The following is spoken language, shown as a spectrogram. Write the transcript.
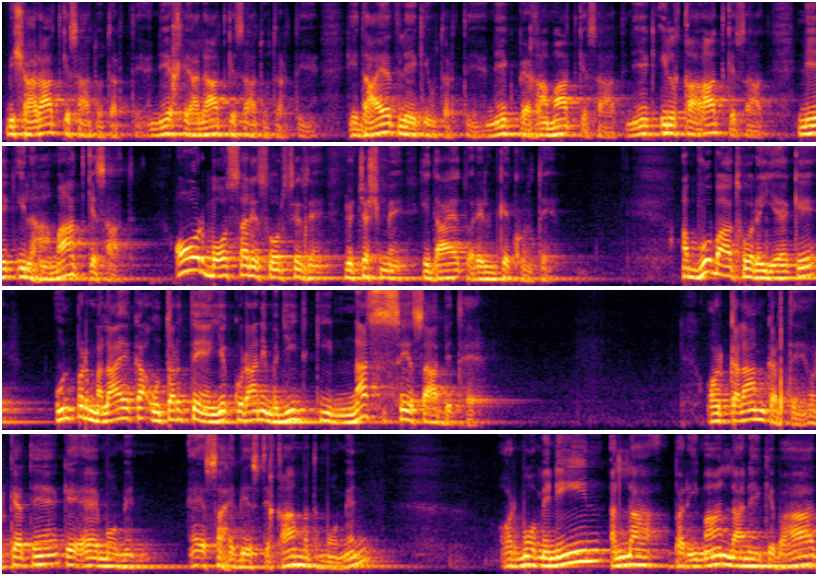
بشارات کے ساتھ اترتے ہیں، نیک خیالات کے ساتھ اترتے ہیں، ہدایت لے کے اترتے ہیں، نیک پیغامات کے ساتھ، نیک القاعات کے ساتھ، نیک الہامات کے ساتھ۔ اور بہت سارے سورسز ہیں جو چشمے ہدایت اور علم کے کھلتے ہیں۔ اب وہ بات ہو رہی ہے کہ ان پر ملائکہ اترتے ہیں، یہ قرآن مجید کی نس سے ثابت ہے۔ اور کلام کرتے ہیں اور کہتے ہیں کہ اے مومن، اے صاحب استقامت مومن اور مومنین اللہ پر ایمان لانے کے بعد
